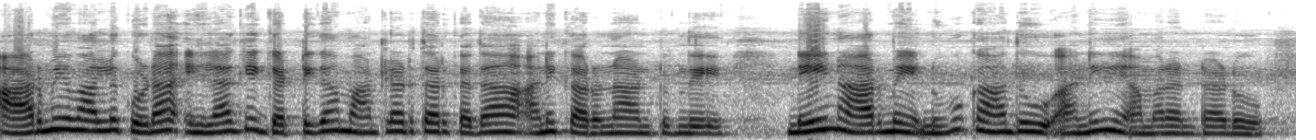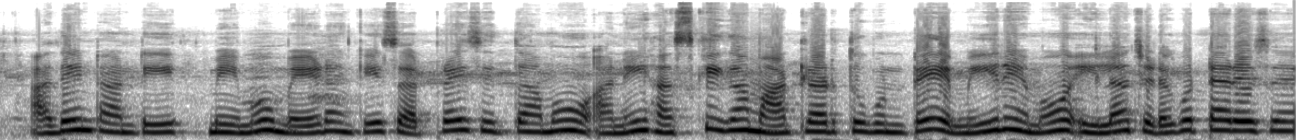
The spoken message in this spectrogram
ఆర్మీ వాళ్ళు కూడా ఇలాగే గట్టిగా మాట్లాడతారు కదా అని కరుణ అంటుంది. నేను ఆర్మీ నువ్వు కాదు అని అమర్ అంటాడు. అదేంటంటే మేము మేడంకి సర్ప్రైజ్ ఇద్దాము అని హస్కీగా మాట్లాడుతూ ఉంటే మీరేమో ఇలా చెడగొట్టారేసే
